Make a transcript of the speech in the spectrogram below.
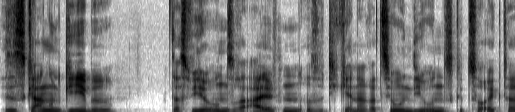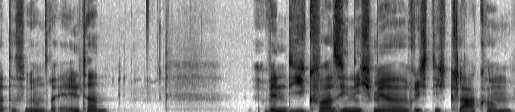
ist es gang und gäbe, dass wir unsere Alten, also die Generation, die uns gezeugt hat, dass wir unsere Eltern, wenn die quasi nicht mehr richtig klarkommen,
